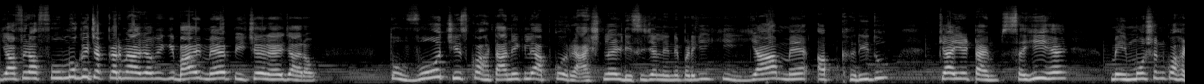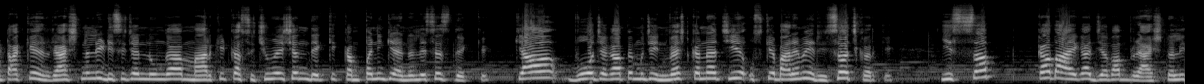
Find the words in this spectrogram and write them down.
या फिर आप फोमो के चक्कर में आ जाओगे कि भाई मैं पीछे रह जा रहा हूँ। तो वो चीज़ को हटाने के लिए आपको रैशनल डिसीज़न लेने पड़ेगी कि या मैं अब खरीदूँ, क्या ये टाइम सही है? मैं इमोशन को हटा के रैशनली डिसीज़न लूँगा मार्केट का सिचुएशन देख के कंपनी की एनालिसिस देख के। क्या वो जगह पे मुझे इन्वेस्ट करना चाहिए उसके बारे में रिसर्च करके। ये सब कब आएगा जब आप रैशनली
